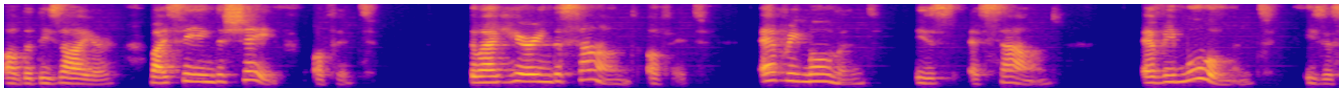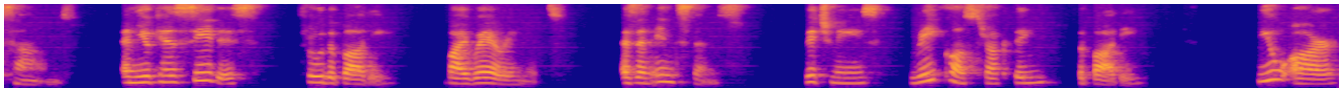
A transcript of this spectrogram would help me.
of the desire, by seeing the shape of it, by hearing the sound of it. Every moment is a sound. Every movement is a sound. And you can see this through the body by wearing it as an instance, which means reconstructing the body. You are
